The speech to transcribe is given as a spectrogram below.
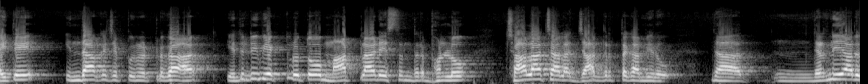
అయితే ఇందాక చెప్పినట్లుగా ఎదుటి వ్యక్తులతో మాట్లాడే సందర్భంలో చాలా చాలా జాగ్రత్తగా మీరు నిర్ణయాలు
